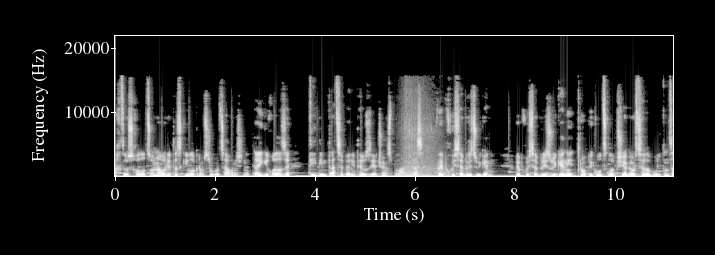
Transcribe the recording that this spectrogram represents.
აღწევს, ხოლო წონა 2000 კილოგრამს, როგორც აღნიშნეთ, და იგი ყველაზე დიდი მტაცებელი თევზია ჩვენს პლანეტაზე. ვებხვისებრი ზვიგენი. ვებხვისებრი ზვიგენი ტროპიკულ წყლებშია გავრცელებული, თუმცა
